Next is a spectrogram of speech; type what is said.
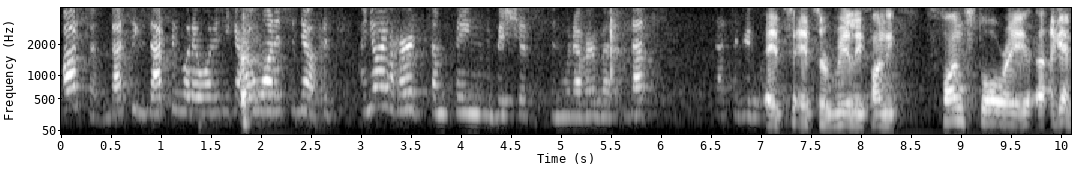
awesome. That's exactly what I wanted to hear. I wanted to know because I know I've heard something bishops and whatever, but that's that's a good one. it's it's a really funny fun story uh, again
